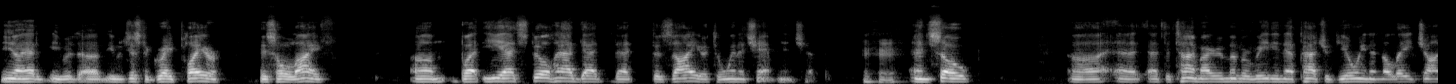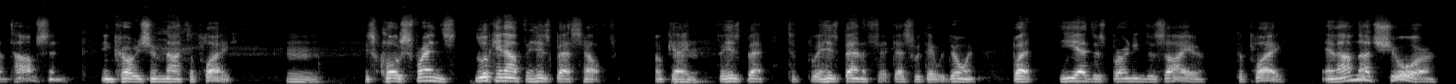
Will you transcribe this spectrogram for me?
You know, had he was uh, he was just a great player his whole life. Um, but he had still had that that desire to win a championship. Mm-hmm. And so, uh, at, at, the time, I remember reading that Patrick Ewing and the late John Thompson encouraged him not to play. Mm. His close friends looking out for his best health, okay, mm. for his be- to, for his benefit. That's what they were doing. But he had this burning desire to play, and I'm not sure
